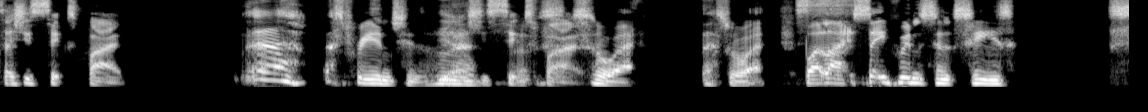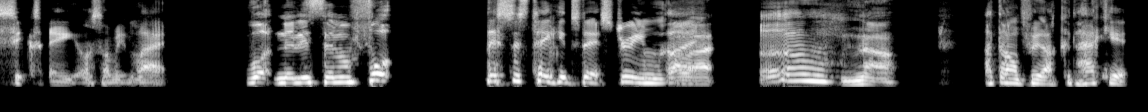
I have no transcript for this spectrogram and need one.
So she's six five. eh, that's three inches. Yeah, she's six five. It's all right. That's all right. But like, say for instance, she's six eight or something. Like, what? Nearly seven foot. let's just take it to the extreme. Like, right. uh, No, I don't think I could hack it.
